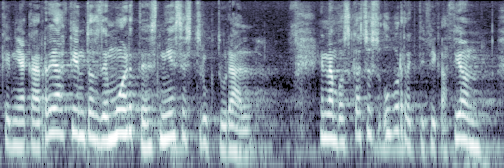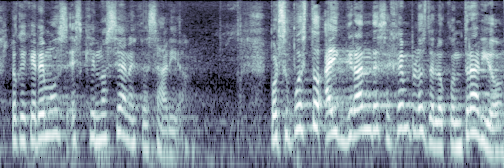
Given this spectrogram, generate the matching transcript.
que ni acarrea cientos de muertes ni es estructural. En ambos casos hubo rectificación. Lo que queremos es que no sea necesaria. Por supuesto, hay grandes ejemplos de lo contrario.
